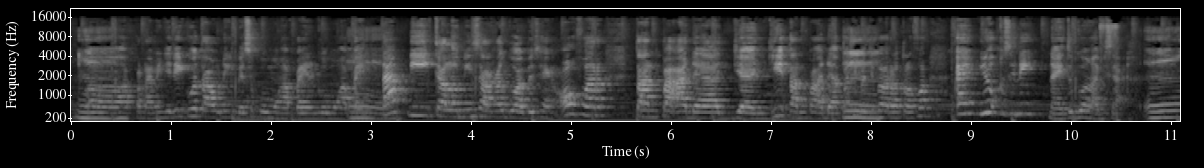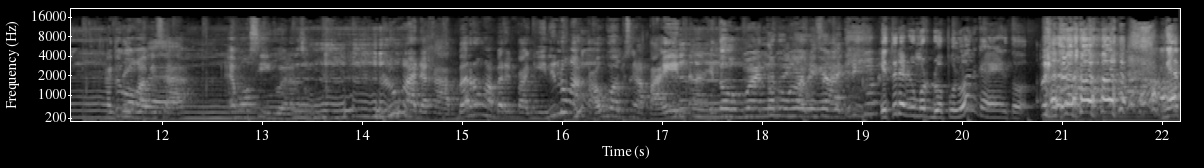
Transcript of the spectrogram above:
Hmm. Eh, apa namanya jadi gue tahu nih besok gue mau ngapain gue mau ngapain. Hmm. tapi kalau misalkan gue habis hangover tanpa ada janji tanpa ada apa Hmm. tiba-tiba orang telepon eh yuk ke sini nah itu gue nggak bisa. Hmm, itu gue nggak gua. bisa. Emosi gue langsung. Lu nggak ada kabar lu ngabarin pagi ini lu nggak tahu gue habis ngapain. Nah itu gue itu gue nggak bisa. jadi gue itu dari umur 20-an kayak itu. Nggak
